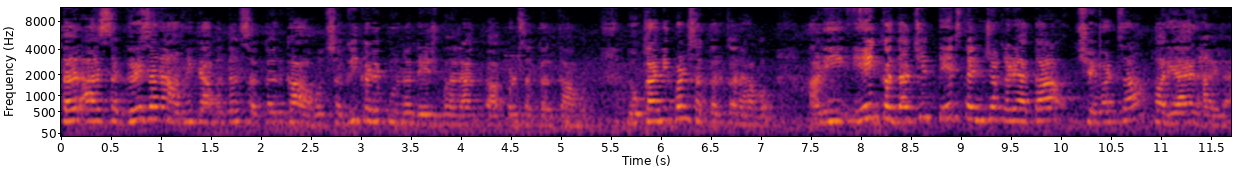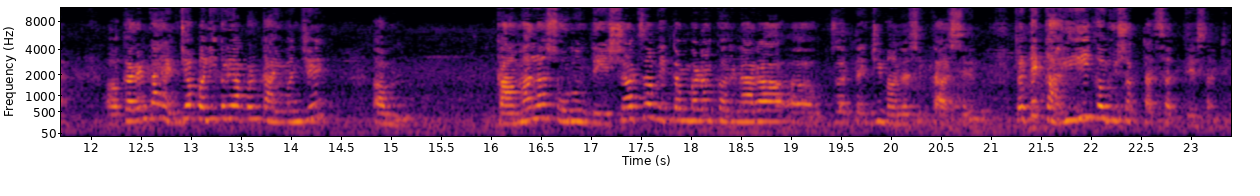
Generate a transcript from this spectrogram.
तर आज सगळेजण आम्ही त्याबद्दल सतर्क आहोत. सगळीकडे पूर्ण देशभरात आपण सतर्क आहोत. लोकांनी पण सतर्क राहावं. आणि एक कदाचित तेच त्यांच्याकडे आता शेवटचा पर्याय राहिलाय. कारण का ह्यांच्या पलीकडे आपण काही म्हणजे कामाला सोडून देशाचा विटंबना करणारा जर त्यांची मानसिकता असेल तर ते काहीही करू शकतात सत्तेसाठी.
